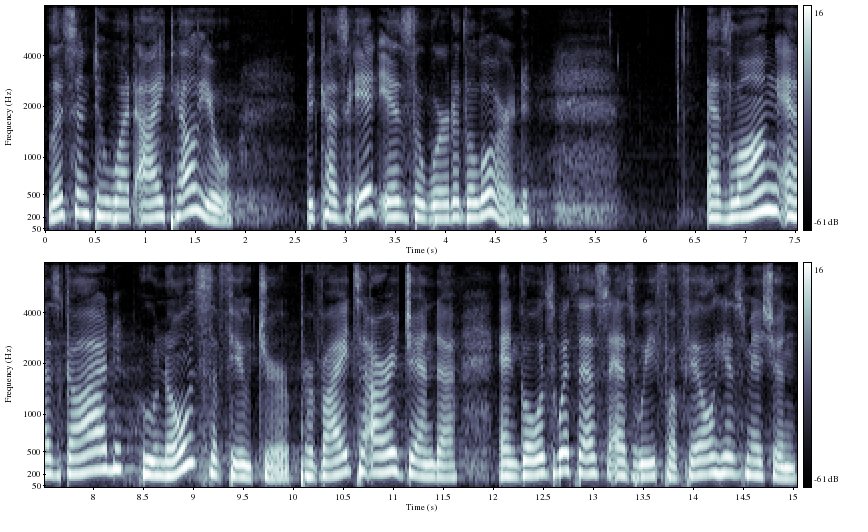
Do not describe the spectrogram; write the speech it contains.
listen to what I tell you, because it is the word of the Lord. As long as God, who knows the future, provides our agenda and goes with us as we fulfill his mission,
